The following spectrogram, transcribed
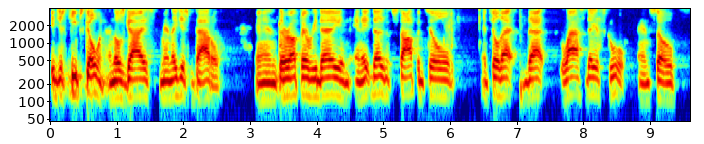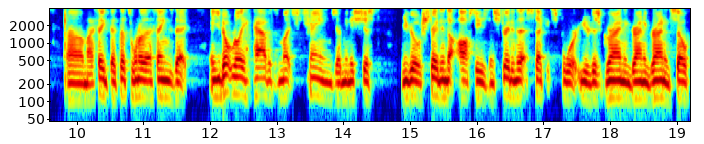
it just keeps going. And those guys, man, they just battle and they're up every day and, and it doesn't stop until, until that, that last day of school. And so um, I think that that's one of the things that, and you don't really have as much change. I mean, it's just, you go straight into off season, straight into that second sport. You're just grinding, grinding, grinding. So,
